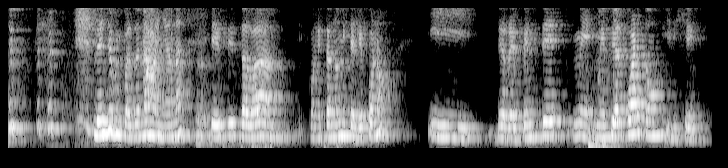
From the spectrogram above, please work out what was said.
De hecho, me pasó en la mañana, Ajá. este, estaba conectando mi teléfono y de repente me, me fui al cuarto y dije,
